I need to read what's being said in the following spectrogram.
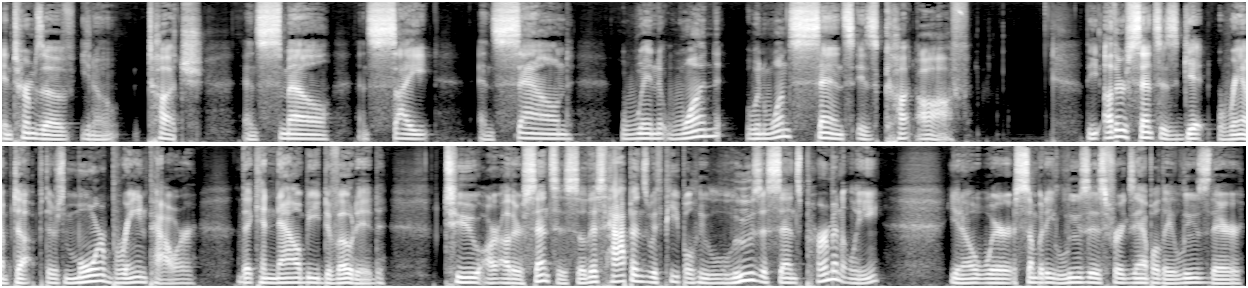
in terms of, you know, touch and smell and sight and sound, when one when one sense is cut off, the other senses get ramped up. There's more brain power that can now be devoted to our other senses. So this happens with people who lose a sense permanently you know, where somebody loses, for example, they lose their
